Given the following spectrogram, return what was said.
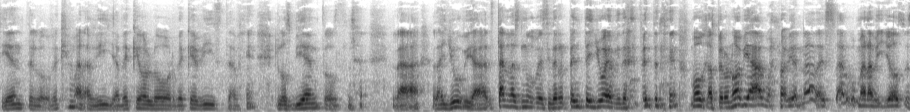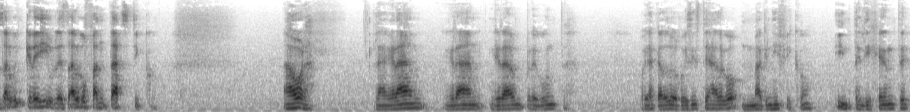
siéntelo, ve qué maravilla, ve qué olor, ve qué vista, ve los vientos, la, la, lluvia, están las nubes y de repente llueve y de repente te mojas, pero no había agua, no había nada, es algo maravilloso, es algo increíble, es algo fantástico. Ahora, la gran, gran, gran pregunta. Oye, acá hiciste algo magnífico inteligente,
